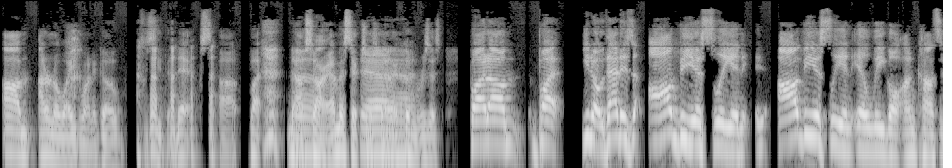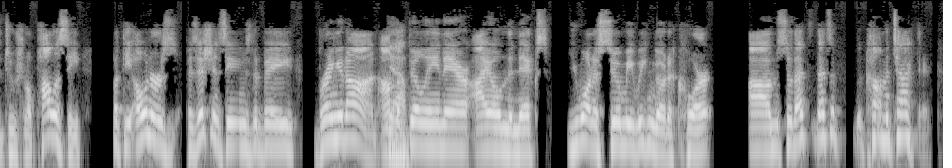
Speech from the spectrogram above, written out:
Um, I don't know why you'd want to go to see the Knicks, uh, but no, sorry, I'm a Sixers yeah, fan. I couldn't resist. But um, but you know that is obviously an obviously an illegal, unconstitutional policy. But the owner's position seems to be, bring it on. I'm yeah. a billionaire. I own the Knicks. You want to sue me? We can go to court. Um, so that's that's a common tactic.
